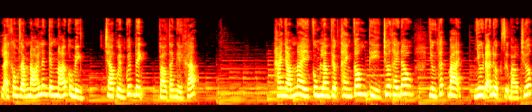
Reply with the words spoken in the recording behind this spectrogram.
lại không dám nói lên tiếng nói của mình, trao quyền quyết định vào tay người khác. Hai nhóm này cùng làm việc thành công thì chưa thấy đâu, nhưng thất bại như đã được dự báo trước.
